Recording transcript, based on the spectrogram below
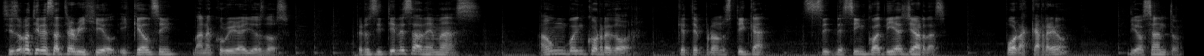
Si solo tienes a Terry Hill y Kelsey, van a cubrir a ellos dos. Pero si tienes además a un buen corredor que te pronostica de 5 a 10 yardas por acarreo, Dios santo,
